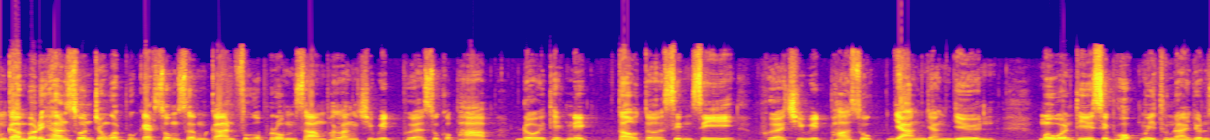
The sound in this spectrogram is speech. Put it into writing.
องค์การบริหารส่วนจังหวัดภูเก็ตส่งเสริมการฝึกอบรมสร้างพลังชีวิตเพื่อสุขภาพ โดยเทคนิคเต้าเต๋อสินซีเพื่อชีวิตผ้าสุกอย่างยั่งยืน เมื่อวันที่ 16 มิถุนายน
